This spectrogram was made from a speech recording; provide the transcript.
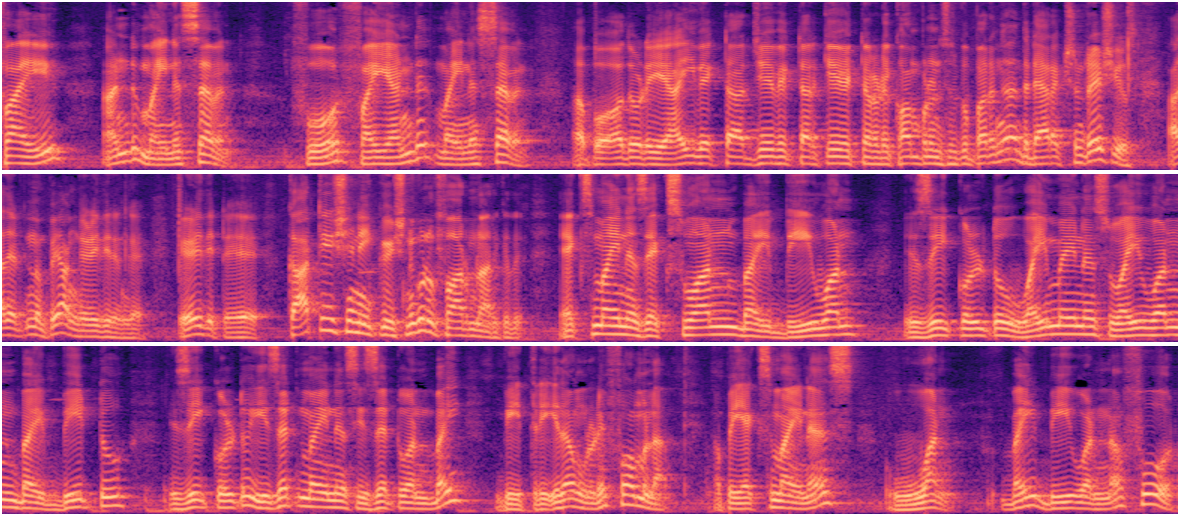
five and minus seven four five and minus seven அப்போது அதோடைய I vector J vector K வெக்டாரோடைய காம்பனன்ஸ் இருக்குது பாருங்கள் அந்த டைரக்ஷன் ரேஷியோஸ் அதை எடுத்துன்னு போய் அங்கே எழுதிடுங்க எழுதிட்டு கார்டீஷியன் ஈக்குவேஷனுக்கு ஒரு ஃபார்முலா இருக்குது. X minus x one by b one is equal to y minus y one by b two is equal to z minus z one by b three இதான் உங்களுடைய ஃபார்முலா அப்போ x minus one by b ஒன்னா four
